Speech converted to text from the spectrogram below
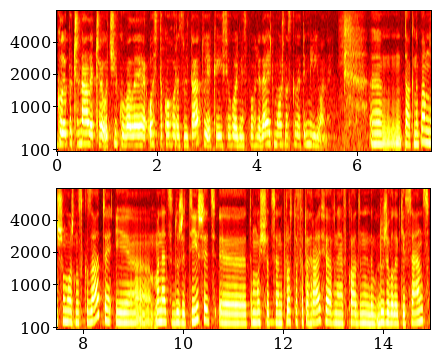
Коли починали чи очікували ось такого результату, який сьогодні споглядають, можна сказати, мільйони. Е, Так, напевно, що можна сказати, і е, мене це дуже тішить, е, тому що це не просто фотографія, в неї вкладений дуже великий сенс,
